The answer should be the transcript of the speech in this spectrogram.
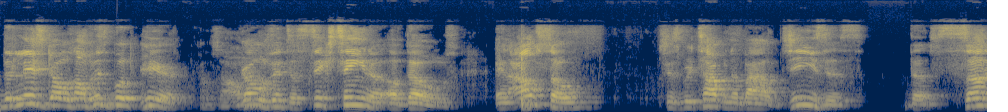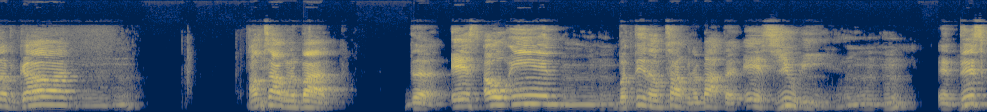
the list goes on. But this book here Goes goes into 16 of, those. And also, since we're talking about Jesus, the Son of God, Mhm. I'm talking about the S O N, Mhm. but then I'm talking about the S U N. Mhm. And this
